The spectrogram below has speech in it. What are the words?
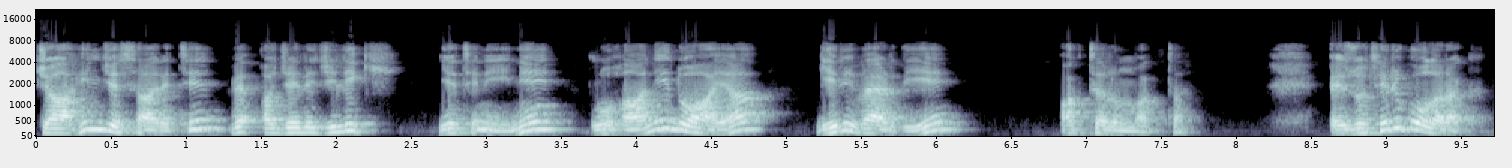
cahil cesareti ve acelecilik yeteneğini ruhani doğaya geri verdiği aktarılmakta. Ezoterik olarak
